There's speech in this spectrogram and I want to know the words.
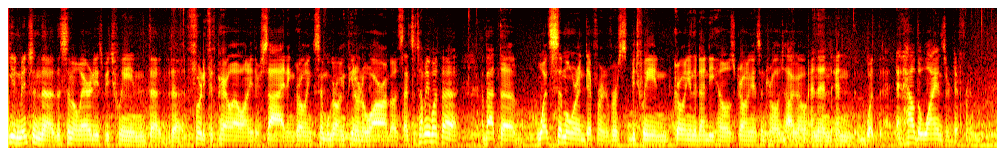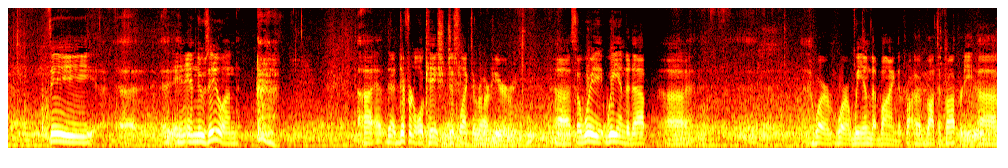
You mentioned the, the similarities between the, the, the 45th parallel on either side and growing some growing Pinot Noir on both sides. So tell me what the about the what's similar and different versus between growing in the Dundee Hills, growing in Central Otago, and then and what and how the wines are different. The uh, in, in New Zealand, uh, are different location, just like there are here. Uh, so we we ended up uh, where where we ended up buying the uh, bought the property uh,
